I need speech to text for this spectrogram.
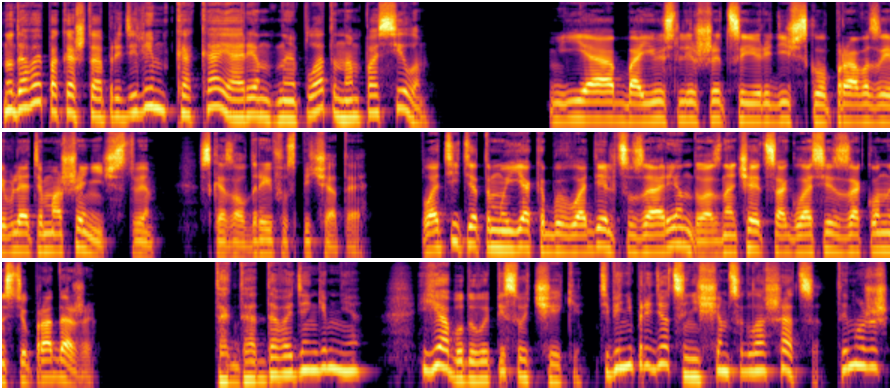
Но давай пока что определим, какая арендная плата нам по силам». «Я боюсь лишиться юридического права заявлять о мошенничестве», — сказал Дрейфус, печатая. «Платить этому якобы владельцу за аренду означает согласие с законностью продажи». «Тогда отдавай деньги мне. Я буду выписывать чеки. Тебе не придется ни с чем соглашаться. Ты можешь...»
